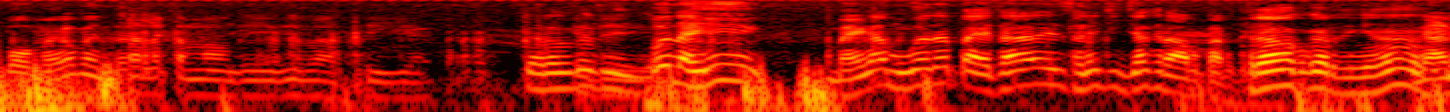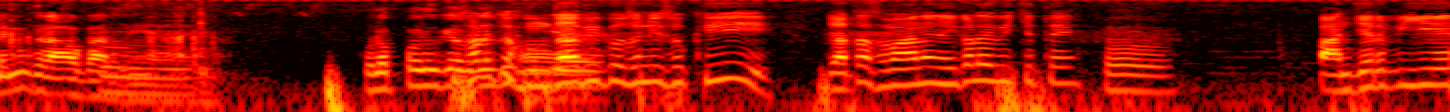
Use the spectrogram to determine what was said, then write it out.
ਬਹੁਤ ਮਹਿੰਗਾ ਪੈਂਦਾ। ਚੱਲ ਕਮਾਉਂਦੇ ਇਹਦੇ ਵਾਸਤੇ ਹੀ ਆ ਕਰੋ ਤਾਂ ਠੀਕ। ਉਹ ਨਹੀਂ ਮਹਿੰਗਾ ਮੂੰਗਾ ਦਾ ਪੈਸਾ ਇਹ ਸਾਰੀਆਂ ਚੀਜ਼ਾਂ ਖਰਾਬ ਕਰਦਾ ਖਰਾਬ ਕਰਦੀਆਂ। ਨਿਆਣੇ ਨੂੰ ਖਰਾਬ ਕਰਦੀਆਂ। ਹੁਣ ਆਪਾਂ ਨੂੰ ਕੀ ਹੁੰਦਾ ਵੀ ਕੁਝ ਨਹੀਂ ਸੁਖੀ। ਜਾਂ ਤਾਂ ਸਮਾਨ ਨਿਕਲੇ ਵਿੱਚ ਤੇ। ਹਾਂ। 5 ਰੁਪਏ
